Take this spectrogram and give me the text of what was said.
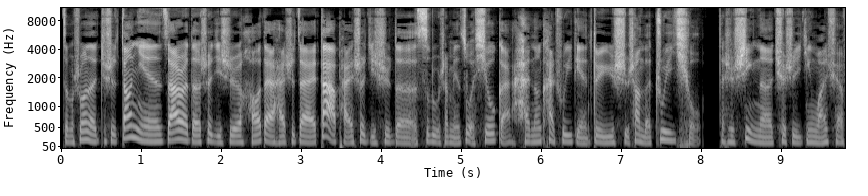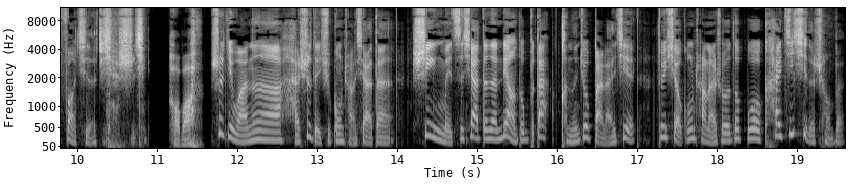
怎么说呢？就是当年 Zara 的设计师好歹还是在大牌设计师的思路上面做修改，还能看出一点对于时尚的追求。但是 Shein 呢，确实已经完全放弃了这件事情。好吧，设计完了呢，还是得去工厂下单。适应每次下单的量都不大，可能就百来件，对小工厂来说都不够开机器的成本。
